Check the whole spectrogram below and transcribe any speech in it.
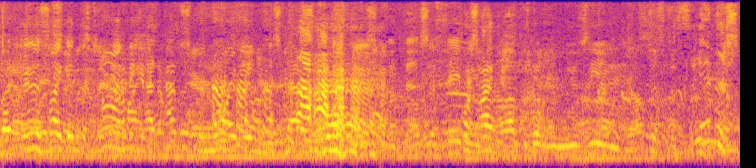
But and it's like at the time, I had absolutely no idea what this fascination was. Of course, I love to go to the museum just to see this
